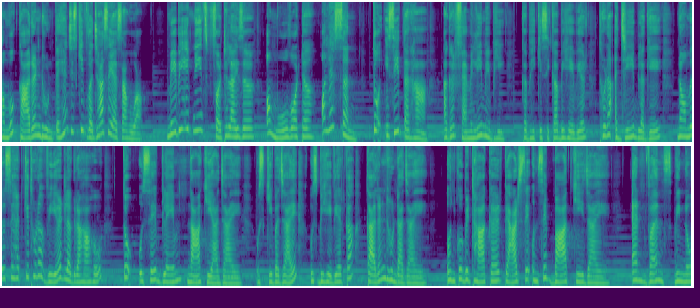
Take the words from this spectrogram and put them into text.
हम वो कारण ढूंढते हैं जिसकी वजह से ऐसा हुआ। मे बी इट नीड्स फर्टिलाइज़र और मोर वाटर और लेस सन तो इसी तरह अगर फैमिली में भी कभी किसी का बिहेवियर थोड़ा अजीब लगे नॉर्मल से हटके थोड़ा वियर्ड लग रहा हो तो उसे ब्लेम ना किया जाए। उसकी बजाय उस बिहेवियर का कारण ढूंढा जाए। उनको बिठाकर प्यार से उनसे बात की जाए। And once we know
